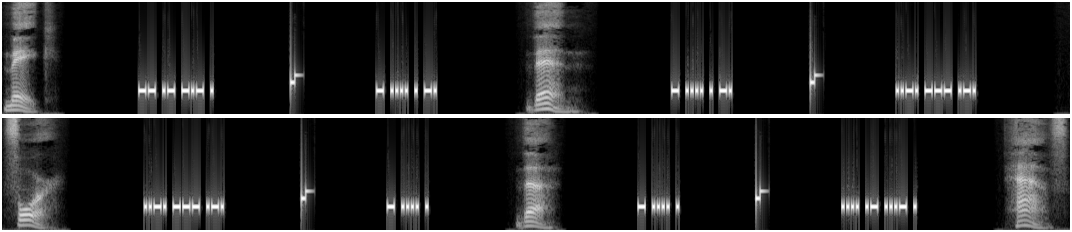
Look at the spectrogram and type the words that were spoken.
Make. Then. For. The. Have.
